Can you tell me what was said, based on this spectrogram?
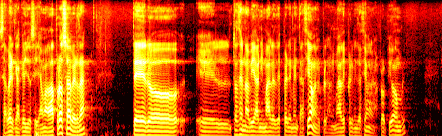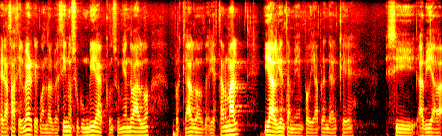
saber que aquello se llamaba prosa, ¿verdad? Pero entonces no había animales de experimentación, el animal de experimentación era el propio hombre. Era fácil ver que cuando el vecino sucumbía consumiendo algo, pues que algo debía estar mal y alguien también podía aprender que si había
